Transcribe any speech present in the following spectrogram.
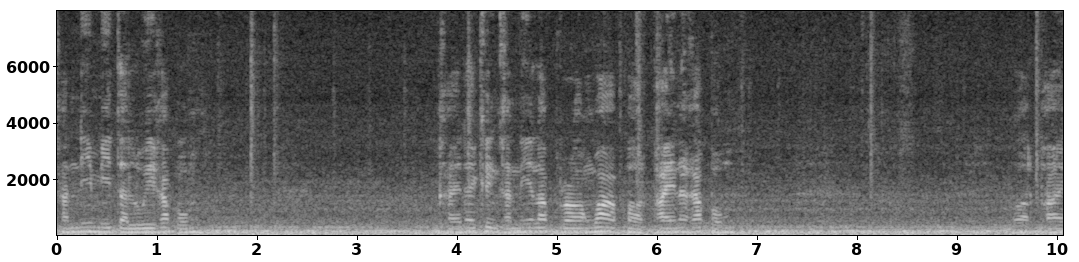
คันนี้มีแต่ลุยครับผม ใครได้ขึ้นคันนี้รับรองว่าปลอดภัยนะครับผม ปลอดภัย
